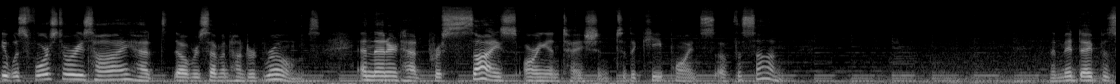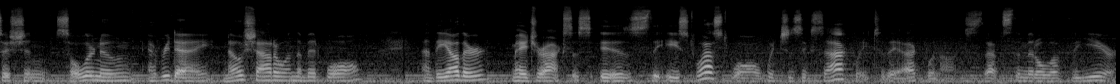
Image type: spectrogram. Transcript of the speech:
It was four stories high, had over 700 rooms, and then it had precise orientation to the key points of the sun. The midday position, solar noon every day, no shadow in the mid wall, and the other major axis is the east-west wall, which is exactly to the equinox. That's the middle of the year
